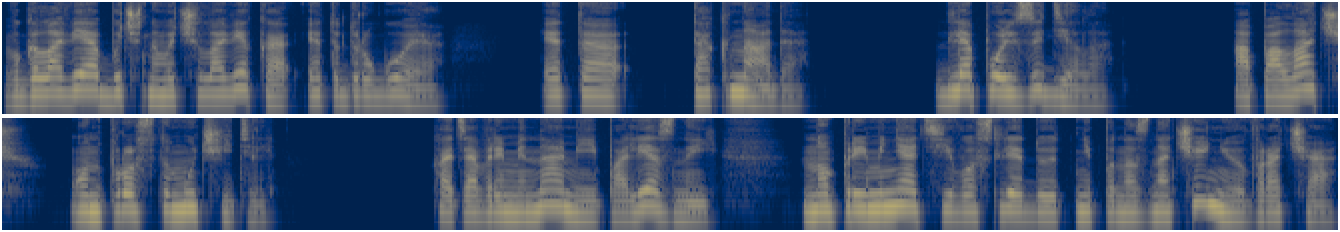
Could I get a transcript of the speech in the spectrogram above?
В голове обычного человека это другое. Это так надо. Для пользы дела. А палач он просто мучитель. Хотя временами и полезный, но применять его следует не по назначению врача,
